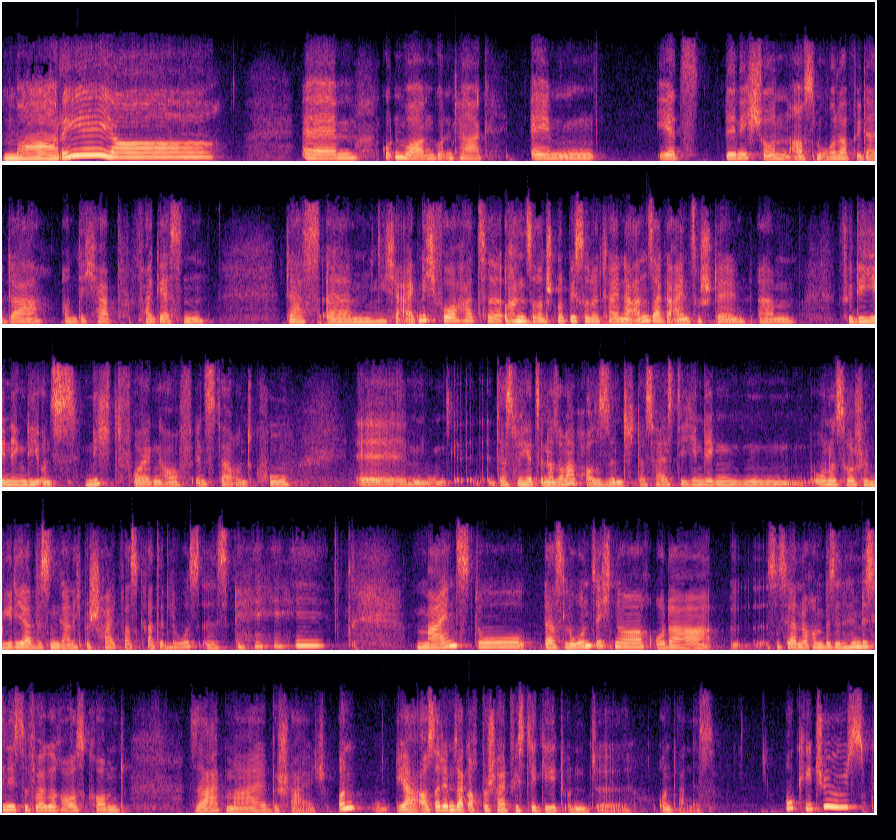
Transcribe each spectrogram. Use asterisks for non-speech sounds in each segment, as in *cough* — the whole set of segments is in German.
Maria. Ähm, guten Morgen, guten Tag. Ähm, jetzt bin ich schon aus dem Urlaub wieder da und ich habe vergessen, dass ähm, ich ja eigentlich vorhatte, *laughs* unseren Schnuppis so eine kleine Ansage einzustellen. Ähm, für diejenigen, die uns nicht folgen auf Insta und Co., ähm, dass wir jetzt in der Sommerpause sind. Das heißt, diejenigen ohne Social Media wissen gar nicht Bescheid, was gerade los ist. *laughs* Meinst du, das lohnt sich noch oder es ist ja noch ein bisschen hin, bis die nächste Folge rauskommt? Sag mal Bescheid. Und ja, außerdem sag auch Bescheid, wie es dir geht und, äh, und alles. Okay, tschüss.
